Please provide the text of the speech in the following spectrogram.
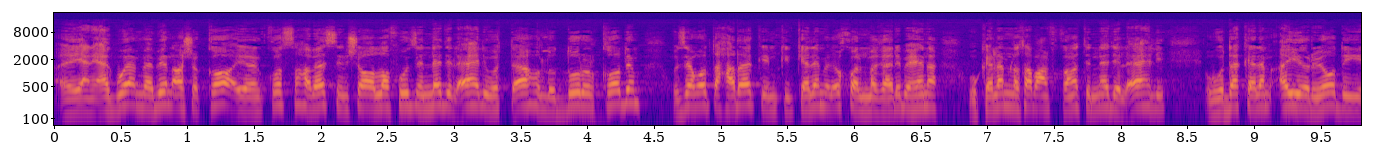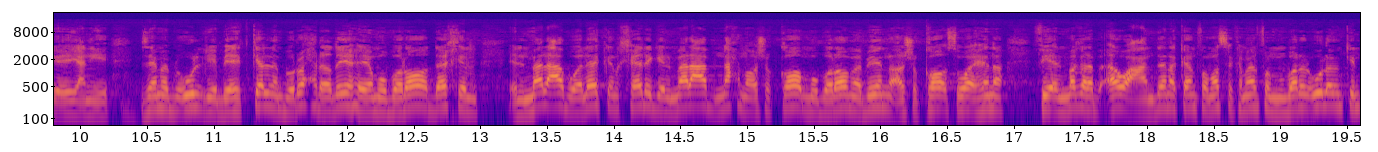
يعني أجواء ما بين أشقاء ينقصها يعني بس إن شاء الله فوز النادي الأهلي والتأهل للدور القادم. وزي ما قلت لحضرتك يمكن كلام الأخوة المغاربة هنا وكلامنا طبعا في قناة النادي الأهلي وده كلام أي رياضي يعني زي ما بنقول بيتكلم بروح رياضية هي مباراة داخل الملعب ولكن خارج الملعب نحن أشقاء مباراة ما بين أشقاء سواء هنا في المغرب أو عندنا كان في مصر كمان في المباراة الأولى. يمكن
